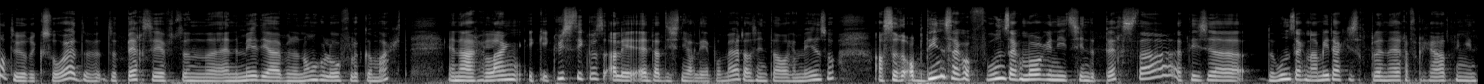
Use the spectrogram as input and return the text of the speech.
natuurlijk zo. Hè. De, de pers heeft een, en de media hebben een ongelooflijke macht. En naar gelang, ik, ik wist, ik was, allee, en dat is niet alleen voor mij, dat is in het algemeen zo. Als er op dinsdag of woensdagmorgen iets in de pers staat, het is, de woensdagnamiddag is er plenaire vergadering in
